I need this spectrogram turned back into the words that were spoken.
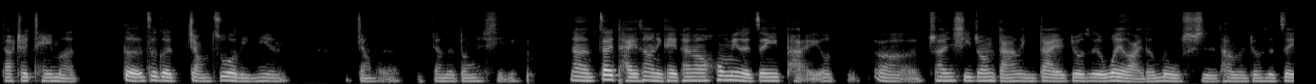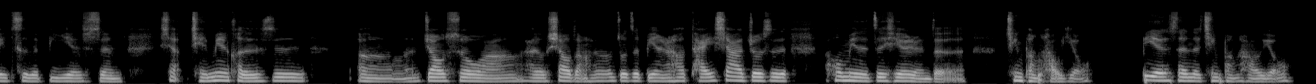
Dr. Tamer 的这个讲座里面。讲的讲的东西，那在台上你可以看到后面的这一排有呃穿西装打领带，就是未来的牧师，他们就是这一次的毕业生。像前面可能是呃教授啊，还有校长，还有坐这边，然后台下就是后面的这些人的亲朋好友，毕业生的亲朋好友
